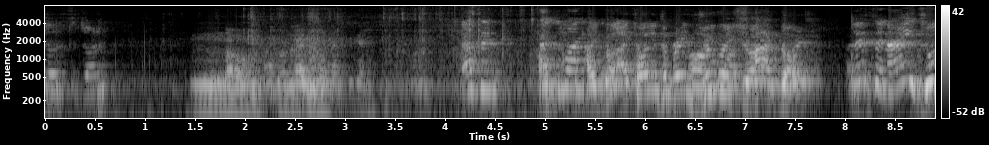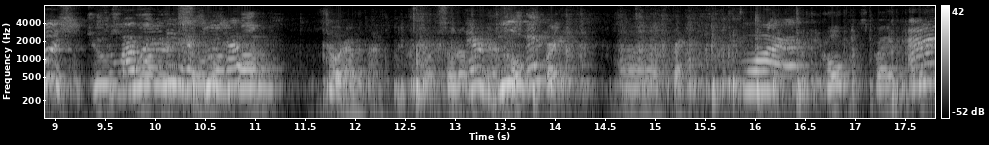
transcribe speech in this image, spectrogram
show this to Johnny? No, no drink. That's it. I I, go, I told you to bring Jewish hot dogs. Listen, I ain't Jewish. Juice, so why would I water, need to soda Jewish hot bottom. Soda on the bottom. Soda? They're Coke, Sprite? Uh, Sprite. Water. Coke, Sprite? Ice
